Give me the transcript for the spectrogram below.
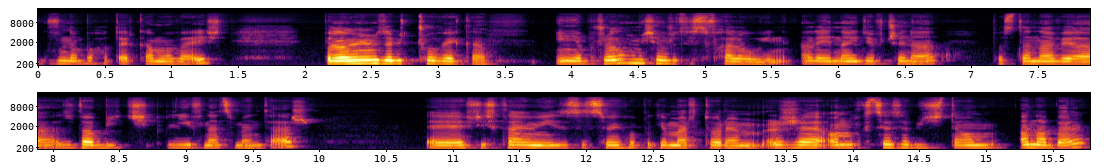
główna bohaterka, ma wejść, planują zabić człowieka. I na początku myślę, że to jest w Halloween, ale jednak dziewczyna postanawia zwabić Liv na cmentarz. E, wciskają jej ze swoim chłopakiem Arturem, że on chce zabić tą Anabel.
